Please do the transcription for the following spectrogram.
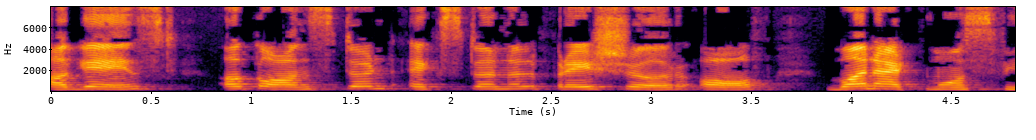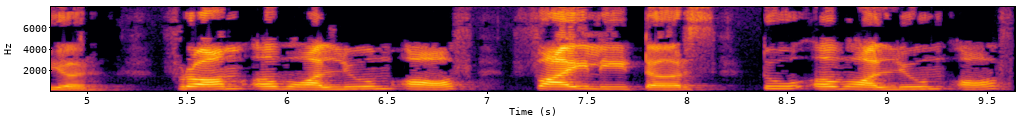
against a constant external pressure of 1 atmosphere from a volume of 5 liters to a volume of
